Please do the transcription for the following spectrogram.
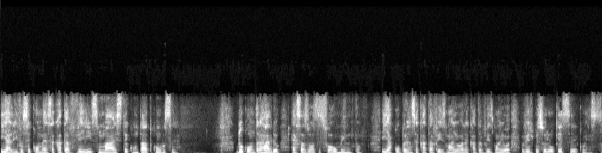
E ali você começa a cada vez mais ter contato com você. Do contrário, essas vozes só aumentam. E a cobrança é cada vez maior, é cada vez maior. Eu vejo pessoas enlouquecer com isso.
